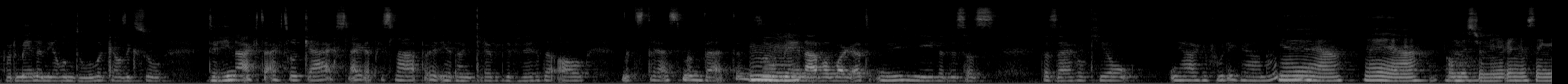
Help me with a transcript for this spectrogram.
voor mij een heel dodelijk. Als ik zo drie nachten achter elkaar slecht heb geslapen, ja, dan krijg ik de vierde al met stress mijn bed. En zo Mhm. bijna van, wat gaat het nu geven? Dus dat is, dat is eigenlijk ook heel ja, gevoelig aan. Hè? Ja, ja, ja. ja. Conditionering is denk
